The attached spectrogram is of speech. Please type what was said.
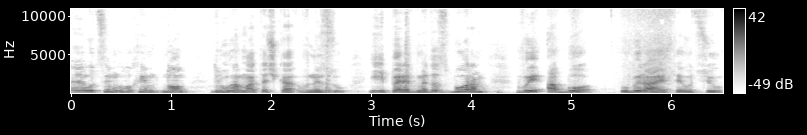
е, оцим глухим дном, друга маточка внизу. І перед медозбором ви або убираєте оцю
